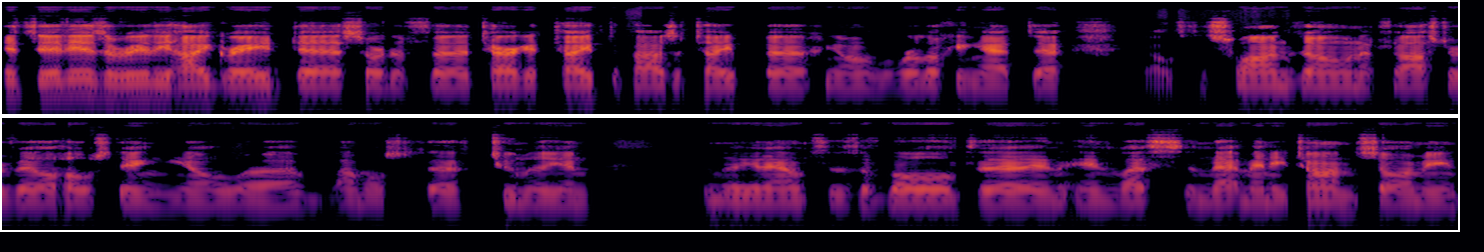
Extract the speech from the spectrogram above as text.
it's it is a really high grade uh, sort of uh, target type, deposit type. Uh, you know, we're looking at uh, you know, the Swan Zone at Fosterville hosting you know uh, almost two million. Million ounces of gold in, in less than that many tons. So I mean,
